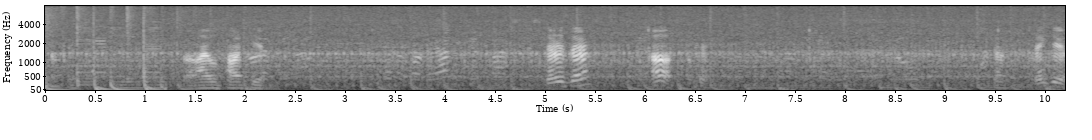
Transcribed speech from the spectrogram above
Okay. So I will park here. There is there? Oh, okay. Thank you.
